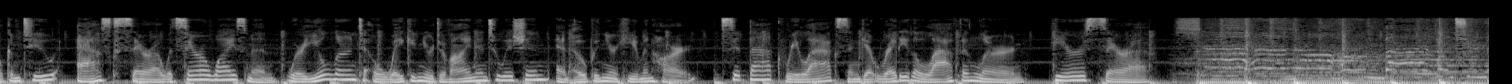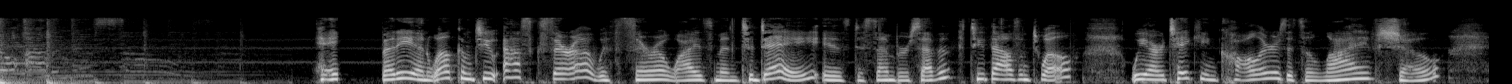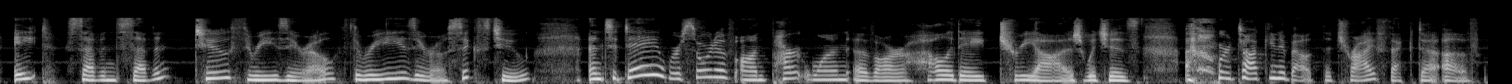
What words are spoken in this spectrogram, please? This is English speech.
Welcome to Ask Sara with Sara Wiseman, where you'll learn to awaken your divine intuition and open your human heart. Sit back, relax, and get ready to laugh and learn. Here's Sara. Hey, buddy, and welcome to Ask Sara with Sara Wiseman. Today is December 7th, 2012. We are taking callers. It's a live show. 877 230 3062. And today we're sort of on part one of our holiday triage, which is uh, we're talking about the trifecta of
